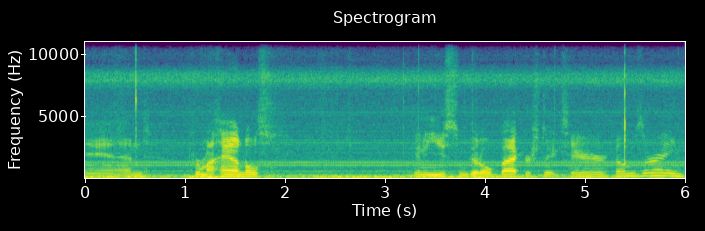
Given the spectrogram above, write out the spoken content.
And for my handles, I'm Gonna use some good old backer sticks here. Here comes the rain.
